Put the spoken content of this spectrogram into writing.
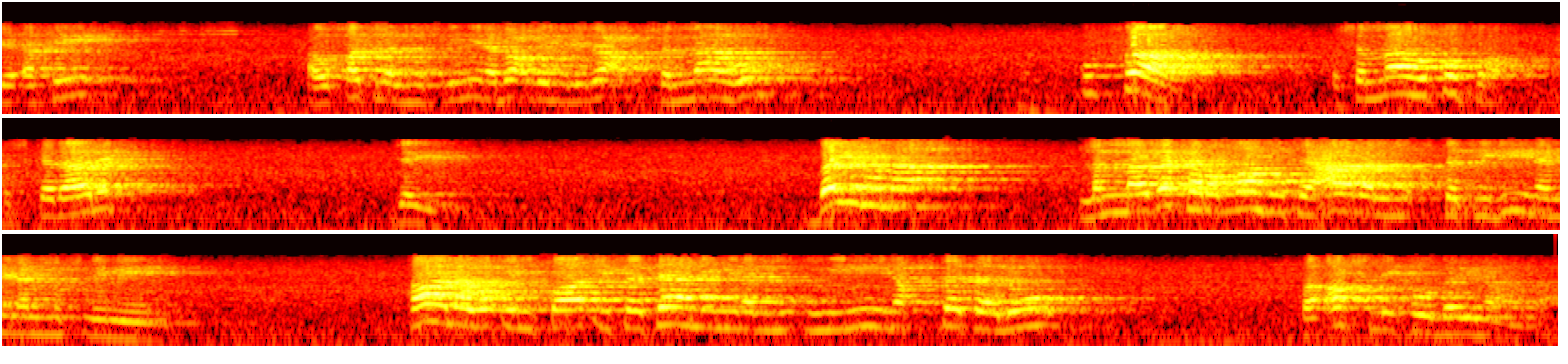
لأخيه أو قتل المسلمين بعضهم لبعض سماهم كفارا وسماه كفرا بس كذلك جيد. بينما لما ذكر الله تعالى المقتتلين من المسلمين قال وإن طائفتان من المؤمنين اقتتلوا فأصلحوا بينهما.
